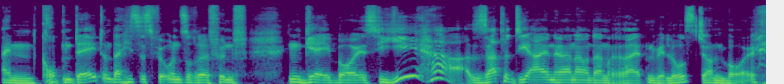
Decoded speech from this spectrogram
ein Gruppendate und da hieß es für unsere fünf Gay Boys, jeha, sattelt die Einhörner und dann reiten wir los, John Boy.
